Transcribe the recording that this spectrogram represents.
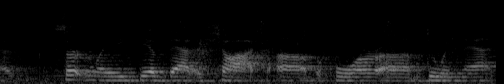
Uh, certainly give that a shot uh, before um, doing that.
